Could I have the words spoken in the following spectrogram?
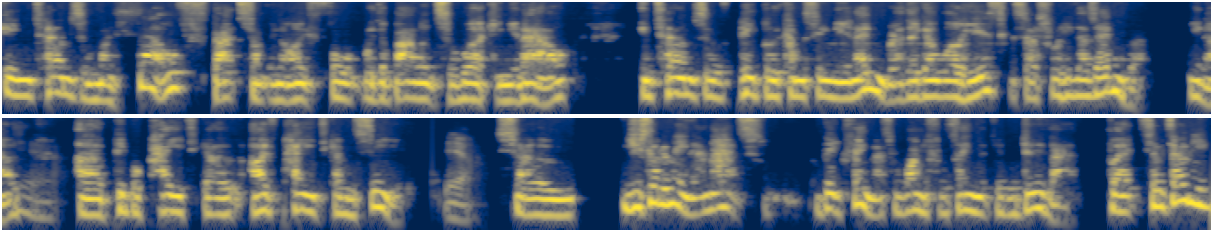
in terms of myself, that's something I fought with a balance of working it out. In terms of people who come see me in Edinburgh, they go, "Well, he is successful. He does Edinburgh." You know, Yeah. uh, people pay to go. I've paid to come and see you. Yeah. So you see what I mean? And that's a big thing. That's a wonderful thing that people do that. But so it's only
